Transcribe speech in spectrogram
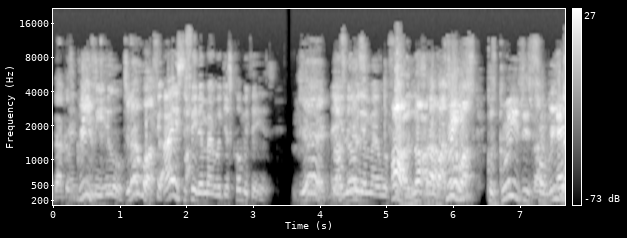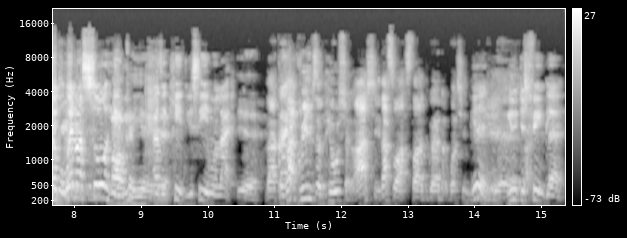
Nah, because And Greaves, Jimmy Hill. do you know what? I used to think the man were just commentators. Yeah, And you know them man were Oh footballers. no, No, no, but you Greaves what? because Greaves is No, from. Greaves- No, but when I saw him Oh, okay, yeah, as a kid, you see him on like, yeah, Nah, because Like- that Greaves and Hill show, actually, that's why I started growing up watching. yeah, you just think like,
